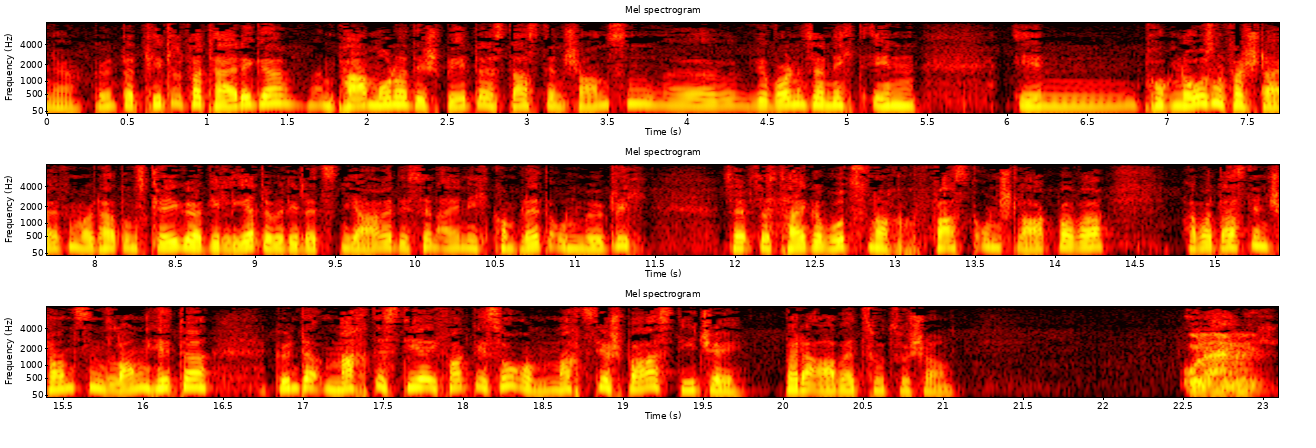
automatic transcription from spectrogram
Ja, Günther, Titelverteidiger. Ein paar Monate später ist das den Chancen. Äh, wir wollen uns ja nicht in, in Prognosen versteifen, weil da hat uns Gregor ja gelehrt über die letzten Jahre, die sind eigentlich komplett unmöglich. Selbst als Tiger Woods noch fast unschlagbar war. Aber Dustin Johnson, Longhitter, Günther, macht es dir, ich frage dich so rum, macht es dir Spaß, DJ? bei der Arbeit zuzuschauen? Unheimlich.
